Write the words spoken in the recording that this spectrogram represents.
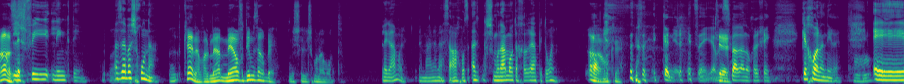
לפי לינקדין. אז זה בשכונה, כן, אבל 100, 100 עובדים זה הרבה בשביל 800. לגמרי, למעלה מ-10 אחוז, 800 אחרי הפיטורים. אה, אוקיי. כנראה זה יהיה כן. המספר הנוכחי, ככל הנראה. אה,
